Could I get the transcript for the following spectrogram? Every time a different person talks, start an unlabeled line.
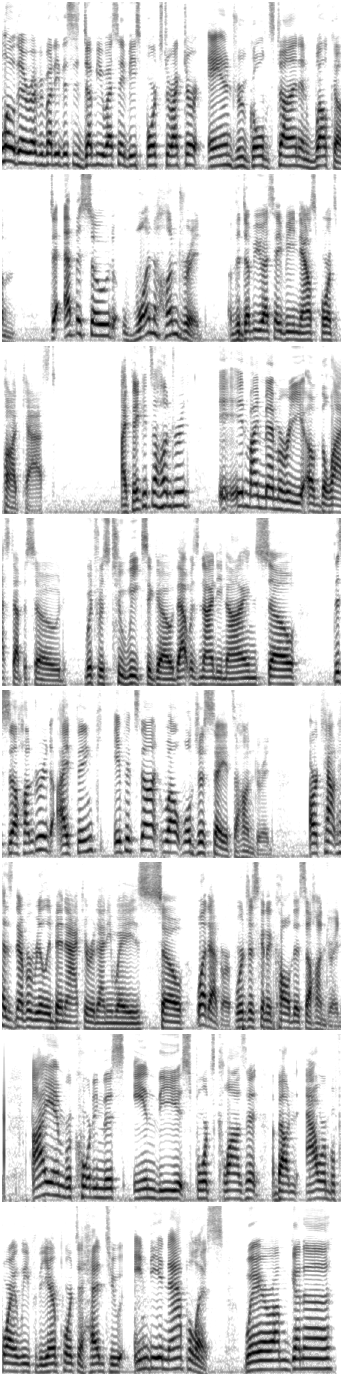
Hello there, everybody. This is WSAV Sports Director Andrew Goldstein, and welcome to episode 100 of the WSAV Now Sports Podcast. I think it's 100. In my memory of the last episode, which was two weeks ago, that was 99. So this is 100, I think. If it's not, well, we'll just say it's 100 our count has never really been accurate anyways, so whatever. We're just going to call this 100. I am recording this in the sports closet about an hour before I leave for the airport to head to Indianapolis, where I'm going to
